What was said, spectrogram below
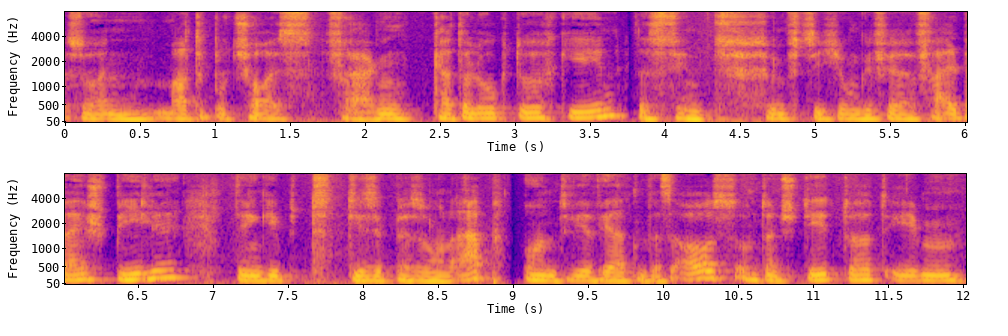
so einen Multiple-Choice-Fragenkatalog durchgehen. Das sind 50 ungefähr Fallbeispiele. Den gibt diese Person ab und wir werten das aus und dann steht dort eben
